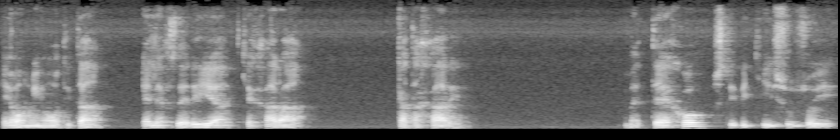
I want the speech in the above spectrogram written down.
αιωνιότητα, ελευθερία και χαρά κατά χάρη. Μετέχω στη δική σου ζωή.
